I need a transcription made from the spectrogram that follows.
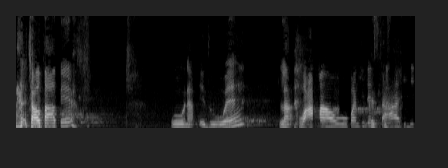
Ciao Pape. Una e due. La... Wow, quanti dettagli.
